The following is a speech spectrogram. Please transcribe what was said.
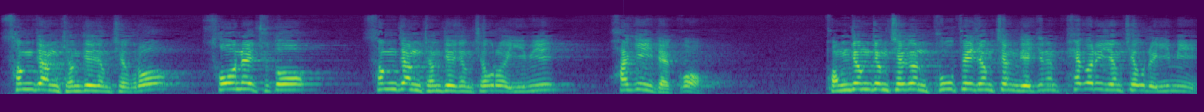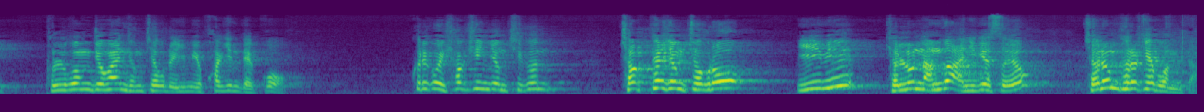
성장 경제 정책으로 손해 주도 성장 경제 정책으로 이미 확인이 됐고 공정 정책은 부패 정책 내지는 패거리 정책으로 이미 불공정한 정책으로 이미 확인됐고 그리고 혁신 정책은 적폐 정책으로 이미 결론 난 거 아니겠어요? 저는 그렇게 봅니다.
